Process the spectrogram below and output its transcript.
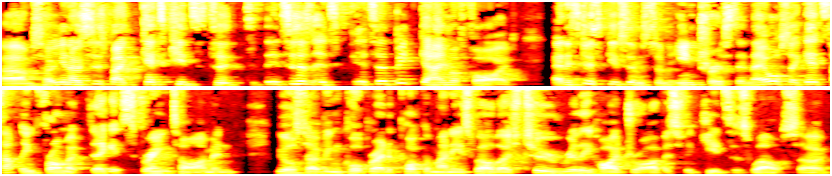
Um, so you know, it's just make gets kids to. to it's just, it's it's a bit gamified, and it just gives them some interest, and they also get something from it. They get screen time, and we also have incorporated pocket money as well. Those two really high drivers for kids as well. So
